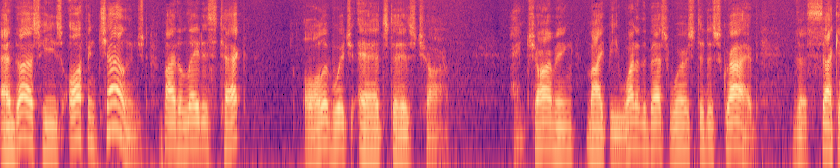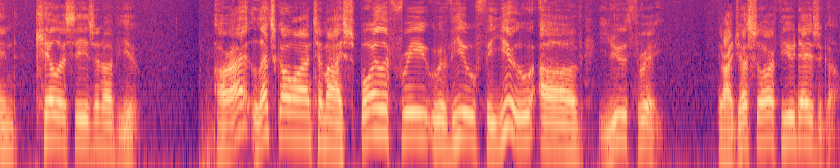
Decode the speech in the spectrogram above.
and thus he's often challenged by the latest tech, all of which adds to his charm. And charming might be one of the best words to describe the second killer season of You. All right, let's go on to my spoiler free review for you of You3 that I just saw a few days ago.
